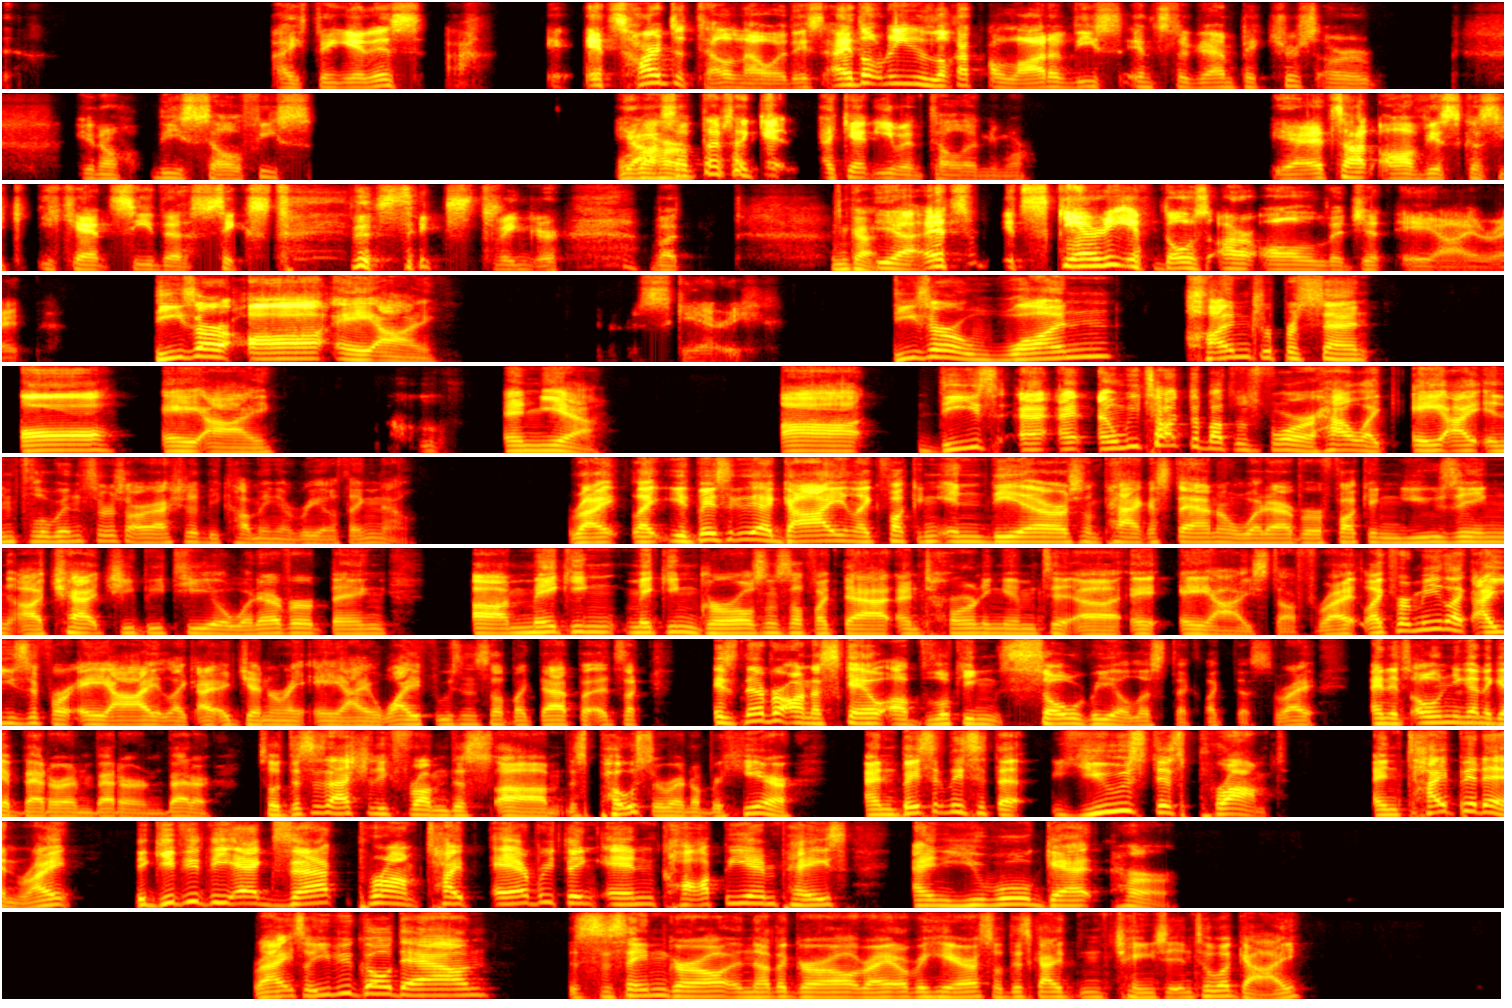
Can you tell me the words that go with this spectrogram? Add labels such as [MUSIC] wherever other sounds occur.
I think it is. Ah, It's hard to tell nowadays. I don't really look at a lot of these Instagram pictures or, you know, these selfies. What yeah, sometimes I can't. I can't even tell anymore. Yeah, it's not obvious because you, you can't see the sixth [LAUGHS] the sixth finger, but Okay. yeah, it's it's scary if those are all legit AI, right? These are all AI. Scary. These are 100% all AI. And yeah. Uh these and, and we talked about this before how like AI influencers are actually becoming a real thing now. Right? Like you're basically a guy in like fucking India or some Pakistan or whatever fucking using uh ChatGPT or whatever thing uh making making girls and stuff like that and turning him to uh AI stuff, right? Like for me like I use it for AI like I generate AI waifus and stuff like that, but it's like it's never on a scale of looking so realistic like this, right? And it's only going to get better and better and better. So this is actually from this um this poster right over here, and basically said that use this prompt and type it in, right? They give you the exact prompt, type everything in, copy and paste, and you will get her. Right? So if you go down, it's the same girl, another girl right over here. So this guy changed it into a guy,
